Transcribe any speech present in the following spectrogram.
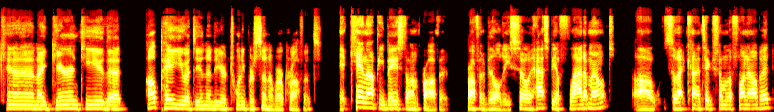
can I guarantee you that I'll pay you at the end of the year 20% of our profits? It cannot be based on profit, profitability. So it has to be a flat amount. Uh, so that kind of takes some of the fun out of it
